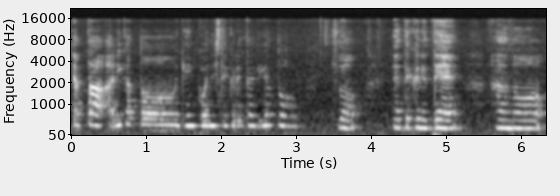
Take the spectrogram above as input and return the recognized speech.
やった。ありがとう。健康にしてくれてありがとう。そうやってくれてあの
